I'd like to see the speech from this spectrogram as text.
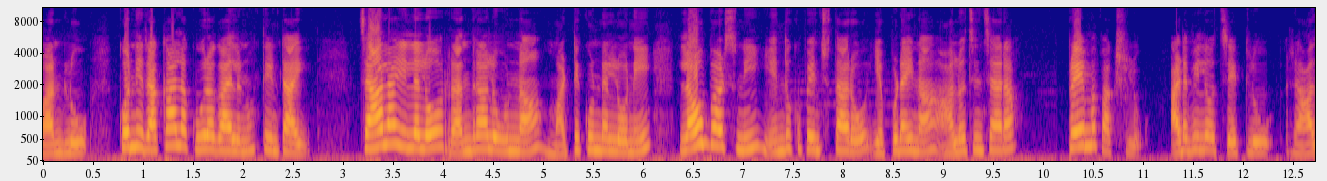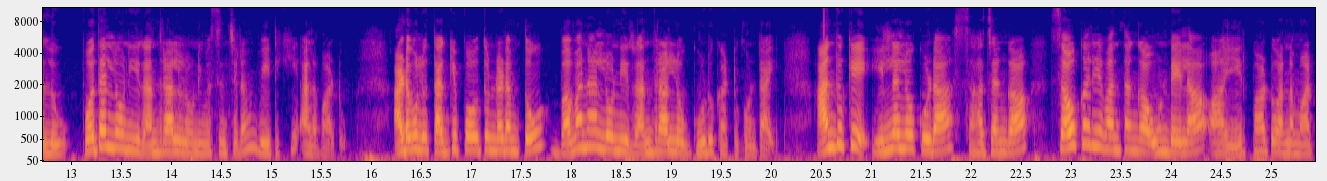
పండ్లు కొన్ని రకాల కూరగాయలను తింటాయి. చాలా ఇళ్ళలో రంధ్రాలు ఉన్న మట్టి కుండల్లోనే లవ్ బర్డ్స్ని ఎందుకు పెంచుతారో ఎప్పుడైనా ఆలోచించారా? ప్రేమ పక్షులు అడవిలో చెట్లు రాళ్ళు పొదల్లోని రంధ్రాలలో నివసించడం వీటికి అలవాటు. అడవులు తగ్గిపోతుండడంతో భవనాల్లోని రంధ్రాల్లో గూడు కట్టుకుంటాయి. అందుకే ఇళ్ళలో కూడా సహజంగా సౌకర్యవంతంగా ఉండేలా ఆ ఏర్పాటు అన్నమాట.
